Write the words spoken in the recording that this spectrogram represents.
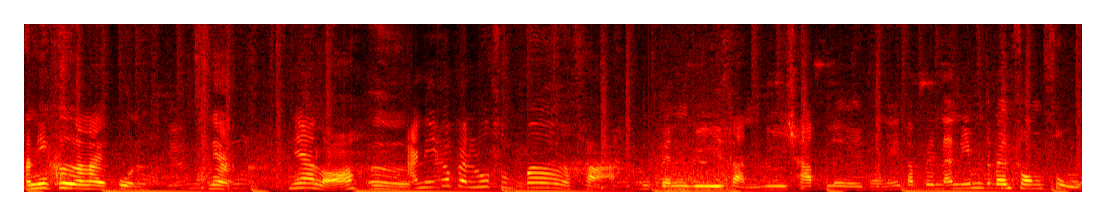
อันนี้คืออะไรคุณ เนี่ย เนี่ยเหรอ เออ อันนี้ก็เป็นลูกซูเปอร์ค่ะ เป็นวีสันวีชัดเลยตัวนี้ แต่เป็นอันนี้มันจะเป็นทรงสูง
